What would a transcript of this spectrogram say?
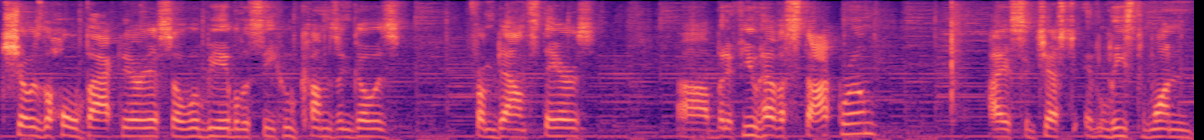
shows the whole back area, so we'll be able to see who comes and goes from downstairs. Uh, but if you have a stock room, I suggest at least one,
